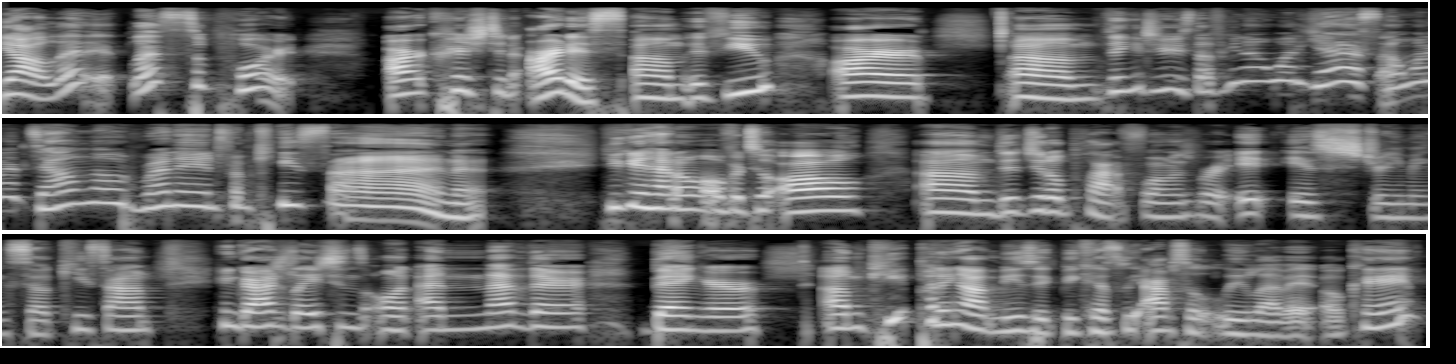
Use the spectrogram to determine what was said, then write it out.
y'all let let's support our Christian artists. Um, if you are um thinking to yourself, you know what? Yes, I want to download Running from Kisan. You can head on over to all um digital platforms where it is streaming. So Kisan, congratulations on another banger. Um, keep putting out music because we absolutely love it. Okay,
